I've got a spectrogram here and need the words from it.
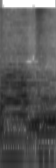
Bye.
